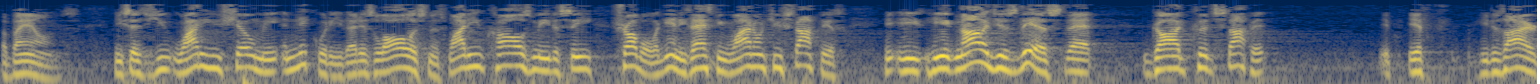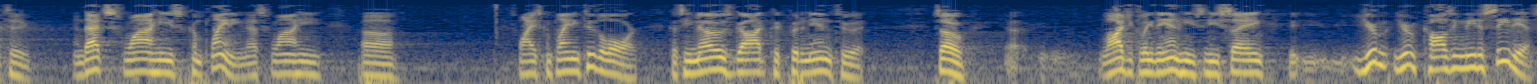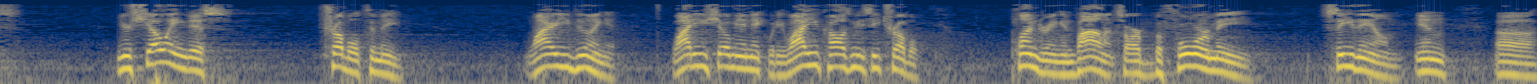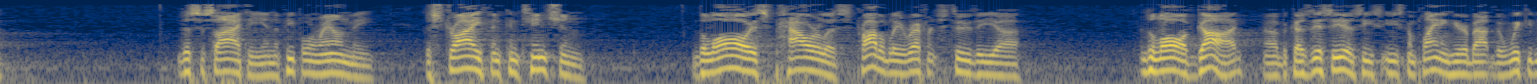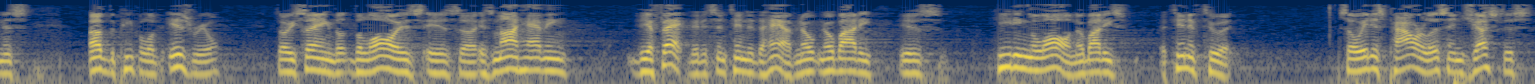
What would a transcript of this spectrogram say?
abounds. He says, why do you show me iniquity? That is lawlessness. Why do you cause me to see trouble? Again, he's asking, why don't you stop this? He, he, he acknowledges this, that God could stop it if, if he desired to. And that's why he's complaining. That's why he uh, That's why he's complaining to the Lord, because he knows God could put an end to it. So, uh, logically then, he's, he's saying, you're, you're causing me to see this. You're showing this trouble to me. Why are you doing it? Why do you show me iniquity? Why do you cause me to see trouble? Plundering and violence are before me. See them in uh, the society and the people around me. The strife and contention. The law is powerless. Probably a reference to the uh, the law of God, uh, because this is he's, he's complaining here about the wickedness of the people of Israel. So he's saying the, the law is is uh, is not having the effect that it's intended to have. No, nobody is heeding the law. Nobody's attentive to it. So it is powerless, and justice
